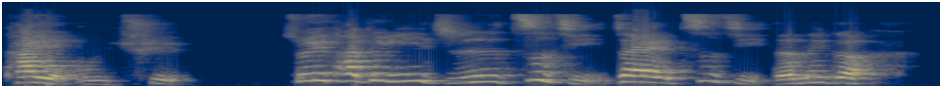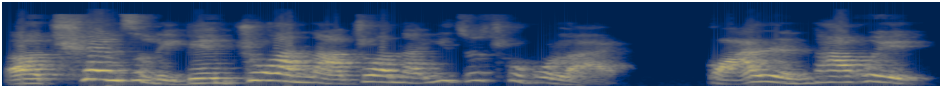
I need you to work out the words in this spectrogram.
她也不去，所以她就一直自己在自己的那个呃圈子里边转呐转呐，一直出不来。华人他会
